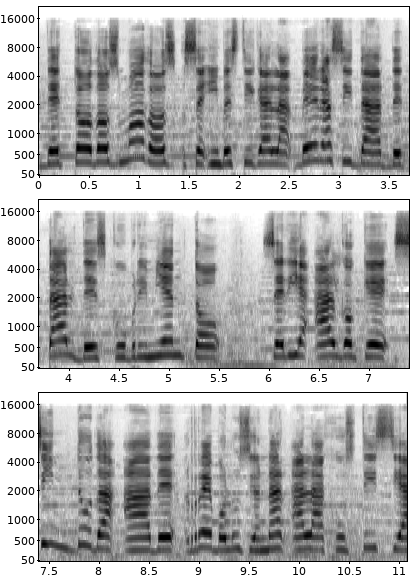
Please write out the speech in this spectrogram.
De todos modos, se investiga la veracidad de tal descubrimiento. Sería algo que sin duda ha de revolucionar a la justicia.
